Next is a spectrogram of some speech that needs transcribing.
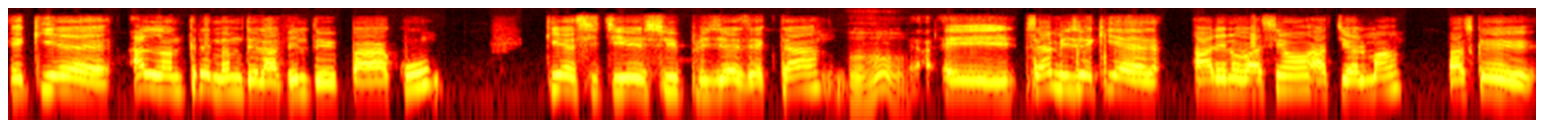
et qui est à l'entrée même de la ville de Parakou qui est situé sur plusieurs hectares. Mhm. Et c'est un musée qui est en rénovation actuellement parce que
